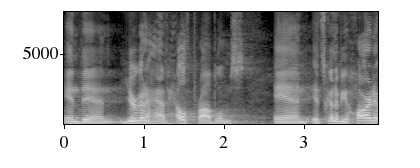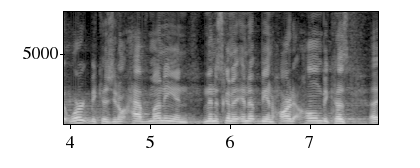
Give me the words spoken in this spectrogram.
and then you're going to have health problems and it's going to be hard at work because you don't have money, and, and then it's going to end up being hard at home because uh,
